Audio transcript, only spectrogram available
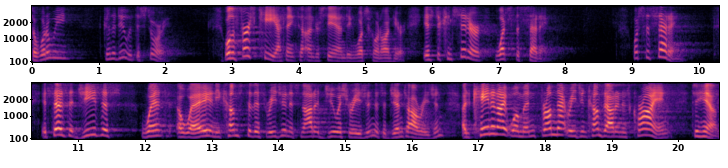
So, what are we going to do with this story? Well, the first key, I think, to understanding what's going on here is to consider what's the setting. What's the setting? It says that Jesus went away and he comes to this region. It's not a Jewish region, it's a Gentile region. A Canaanite woman from that region comes out and is crying to him.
